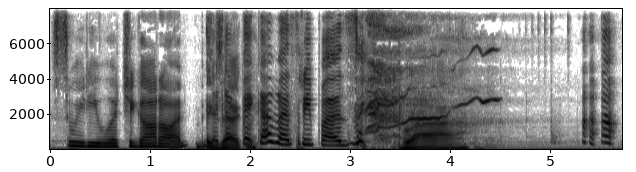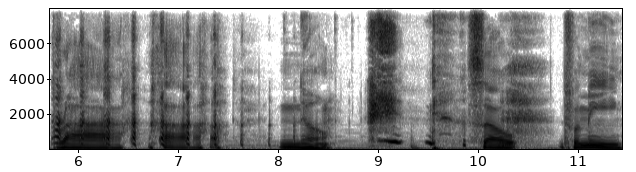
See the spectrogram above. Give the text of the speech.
sweetie, what you got on? Exactly. Teka, teka, mas ripas. brah, brah, no. So, for me,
